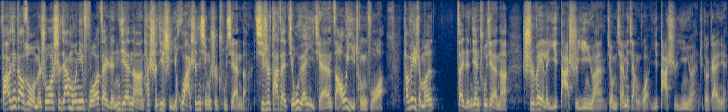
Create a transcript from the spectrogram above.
法华经》告诉我们说，释迦牟尼佛在人间呢，他实际是以化身形式出现的。其实他在久远以前早已成佛，他为什么在人间出现呢，是为了一大事因缘。就我们前面讲过，一大事因缘这个概念。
